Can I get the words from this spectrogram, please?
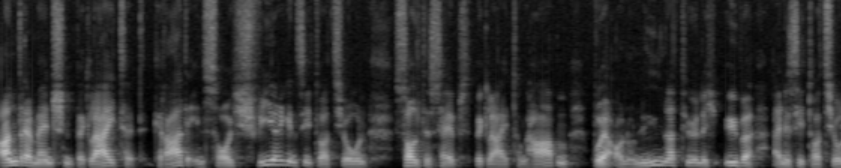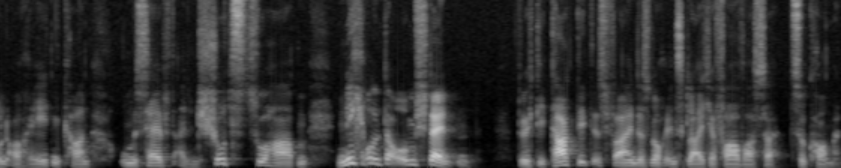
andere Menschen begleitet, gerade in solch schwierigen Situationen, sollte Selbstbegleitung haben, wo er anonym natürlich über eine Situation auch reden kann, um selbst einen Schutz zu haben, nicht unter Umständen durch die Taktik des Feindes noch ins gleiche Fahrwasser zu kommen.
